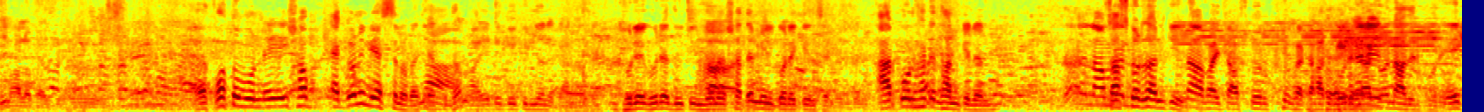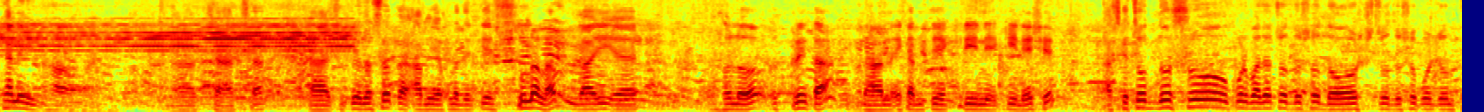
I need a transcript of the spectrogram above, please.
কি। ভালো পাইছি। কত মন? এই সব একজনই নিয়ে এসেছিল নাকি ঘুরে ঘুরে দুই তিনজনের সাথে মিল করে কিনছেন। আর কোন হাটে ধান কিনেন? চাষকর ধান কি? না ভাই চাষ কর করি এইখানেই? হ্যাঁ। আচ্ছা আচ্ছা। সুপ্রিয় দর্শক, আমি আপনাদেরকে শোনালাম, ভাই হলো ক্রেতা ধান এখান থেকে কিনে কিনে এসে আজকে চোদ্দোশো উপর বাজার, চোদ্দোশো দশ, চোদ্দোশো পর্যন্ত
